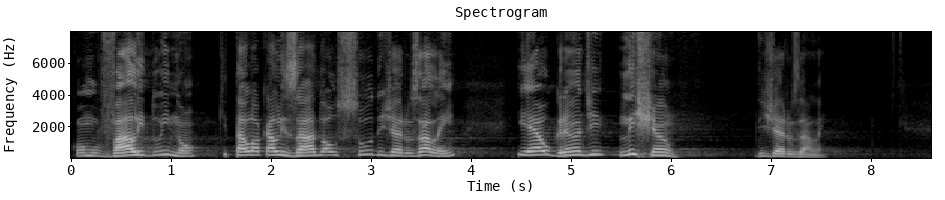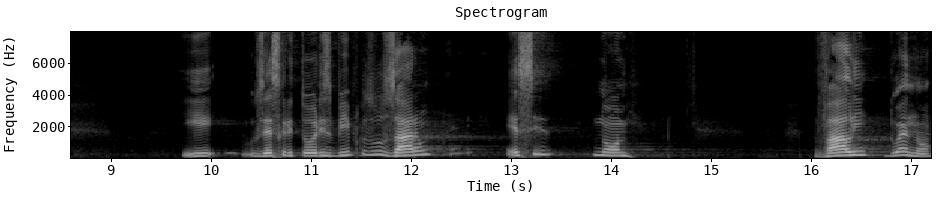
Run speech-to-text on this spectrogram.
como Vale do Inom, que está localizado ao sul de Jerusalém e é o grande lixão de Jerusalém. E os escritores bíblicos usaram esse nome, Vale do Enom.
